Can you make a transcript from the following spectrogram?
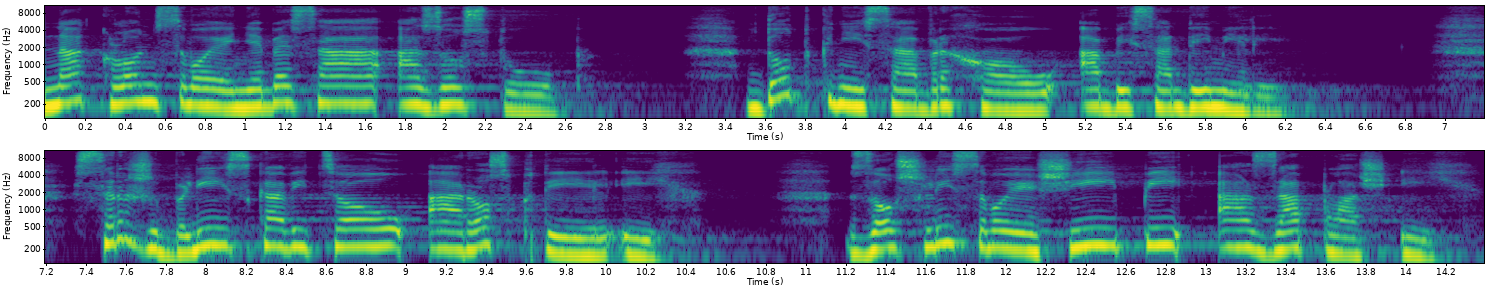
nakloň svoje nebesá a zostúp. Dotkni sa vrchov, aby sa dymili. Srž blízkavicou a rozptýl ich. Zošli svoje šípy a zaplaš ich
